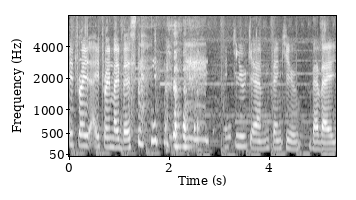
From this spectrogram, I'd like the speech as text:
I try I try my best. Thank you, Cam. Thank you. Bye bye.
